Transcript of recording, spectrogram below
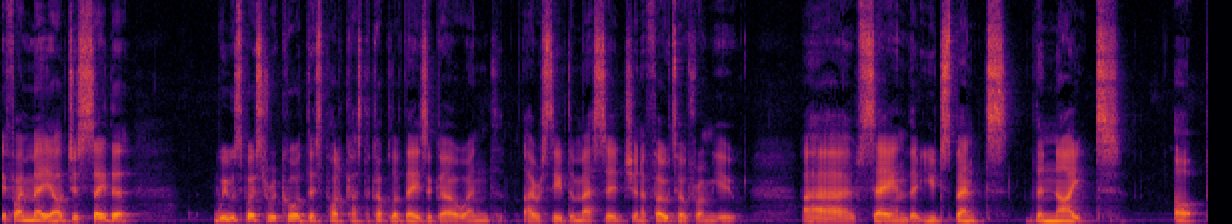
if I may, I'll just say that we were supposed to record this podcast a couple of days ago, and I received a message and a photo from you uh, saying that you'd spent the night up,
